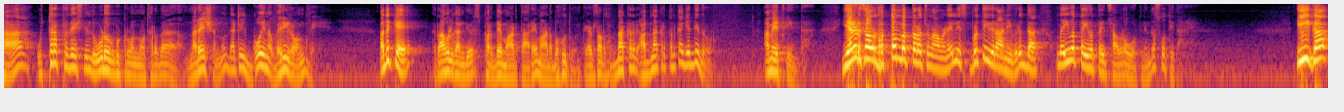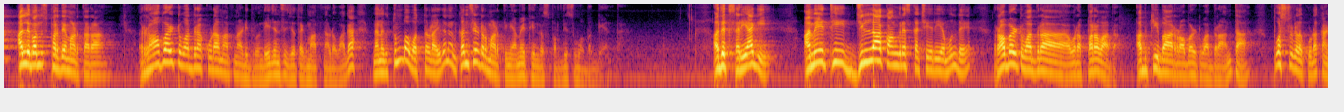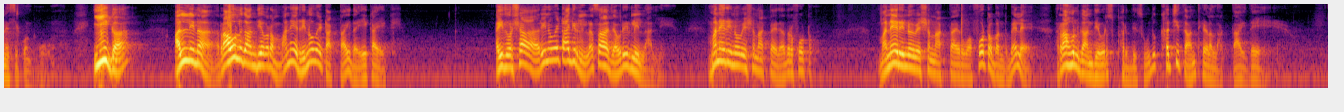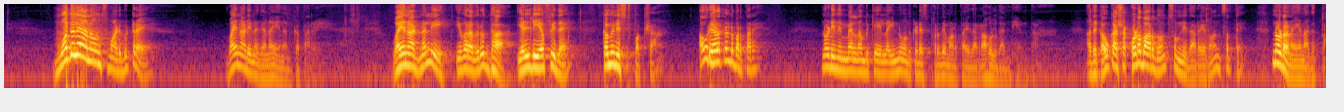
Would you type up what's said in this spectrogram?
ಉತ್ತರ ಪ್ರದೇಶದಿಂದ ಓಡೋಗ್ಬಿಟ್ರು ಅನ್ನೋ ಥರದ ನರೇಶನ್ನು that will go in a very wrong way ಅದಕ್ಕೆ ರಾಹುಲ್ ಗಾಂಧಿಯವರು ಸ್ಪರ್ಧೆ ಮಾಡ್ತಾರೆ, ಮಾಡಬಹುದು ಅಂತ. ಎರಡು ಸಾವಿರದ ಹದಿನಾಲ್ಕರ ಹದಿನಾಲ್ಕರ ತನಕ ಗೆದ್ದಿದ್ರು ಅವರು ಅಮೇಥಿಯಿಂದ. ಎರಡು ಸಾವಿರದ ಹತ್ತೊಂಬತ್ತರ ಚುನಾವಣೆಯಲ್ಲಿ ಸ್ಮೃತಿ ಇರಾನಿ ವಿರುದ್ಧ ಒಂದು ಐವತ್ತೈವತ್ತೈದು ಸಾವಿರ ಓಟ್ನಿಂದ ಸೋತಿದ್ದಾರೆ. ಈಗ ಅಲ್ಲಿ ಬಂದು ಸ್ಪರ್ಧೆ ಮಾಡ್ತಾರಾ? ರಾಬರ್ಟ್ ವಾದ್ರಾ ಕೂಡ ಮಾತನಾಡಿದ್ರು. ಒಂದು ಏಜೆನ್ಸಿ ಜೊತೆಗೆ ಮಾತನಾಡುವಾಗ ನನಗೆ ತುಂಬ ಒತ್ತಡ ಇದೆ, ನಾನು ಕನ್ಸಿಡರ್ ಮಾಡ್ತೀನಿ ಅಮೇಥಿಯಿಂದ ಸ್ಪರ್ಧಿಸುವ ಬಗ್ಗೆ ಅಂತ. ಅದಕ್ಕೆ ಸರಿಯಾಗಿ ಅಮೇಥಿ ಜಿಲ್ಲಾ ಕಾಂಗ್ರೆಸ್ ಕಚೇರಿಯ ಮುಂದೆ ರಾಬರ್ಟ್ ವಾದ್ರಾ ಅವರ ಪರವಾದ ಅಬ್ಕಿ ಬಾರ್ ರಾಬರ್ಟ್ ವಾದ್ರಾ ಅಂತ ಪೋಸ್ಟರ್ಗಳು ಕೂಡ ಕಾಣಿಸಿಕೊಂಡವು. ಈಗ ಅಲ್ಲಿನ ರಾಹುಲ್ ಗಾಂಧಿಯವರ ಮನೆ ರಿನೋವೇಟ್ ಆಗ್ತಾ ಇದೆ ಏಕಾಏಕಿ. ಐದು ವರ್ಷ ರಿನೋವೇಟ್ ಆಗಿರಲಿಲ್ಲ, ಸಹಜ, ಅವರು ಇರಲಿಲ್ಲ ಅಲ್ಲಿ. ಮನೆ ರಿನೋವೇಷನ್ ಆಗ್ತಾ ಇದೆ, ಅದರ ಫೋಟೋ ಮನೆ ರಿನೋವೇಷನ್ ಆಗ್ತಾ ಇರುವ ಫೋಟೋ ಬಂದ ಮೇಲೆ ರಾಹುಲ್ ಗಾಂಧಿಯವರು ಸ್ಪರ್ಧಿಸುವುದು ಖಚಿತ ಅಂತ ಹೇಳಲಾಗ್ತಾ ಇದೆ. ಮೊದಲೇ ಅನೌನ್ಸ್ ಮಾಡಿಬಿಟ್ರೆ ವಯನಾಡಿನ ಜನ ಏನು ಅನ್ಕೋತಾರೆ? ವಯನಾಡಿನಲ್ಲಿ ಇವರ ವಿರುದ್ಧ ಎಲ್ ಡಿ ಎಫ್ ಇದೆ, ಕಮ್ಯುನಿಸ್ಟ್ ಪಕ್ಷ. ಅವ್ರು ಹೇಳ್ಕೊಂಡು ಬರ್ತಾರೆ. ನೋಡಿ ನಿಮ್ಮ ಮೇಲೆ ನಂಬಿಕೆ ಇಲ್ಲ, ಇನ್ನೂ ಒಂದು ಕಡೆ ಸ್ಪರ್ಧೆ ಮಾಡ್ತಾ ಇದ್ದಾರೆ ರಾಹುಲ್ ಗಾಂಧಿ ಅಂತ. ಅದಕ್ಕೆ ಅವಕಾಶ ಕೊಡಬಾರ್ದು ಅಂತ ಸುಮ್ಮನಿದ್ದಾರೆ ಏನೋ ಅನಿಸುತ್ತೆ. ನೋಡೋಣ ಏನಾಗುತ್ತೋ.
